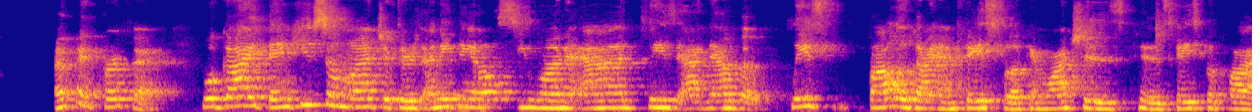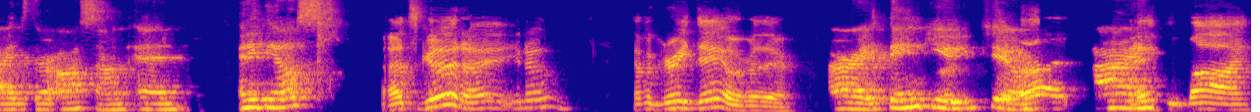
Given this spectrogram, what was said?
okay perfect well guy thank you so much if there's anything else you want to add please add now but please follow guy on facebook and watch his his facebook lives they're awesome and anything else that's good i you know have a great day over there. All right. Thank you. You too. All right. Bye. Thank you. Bye.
